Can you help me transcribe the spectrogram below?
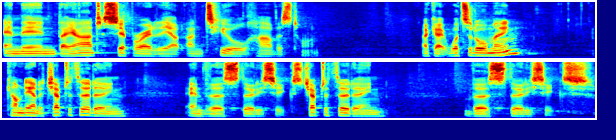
and then they aren't separated out until harvest time. Okay, what's it all mean? Come down to chapter 13 and verse 36. Chapter 13, verse 36.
